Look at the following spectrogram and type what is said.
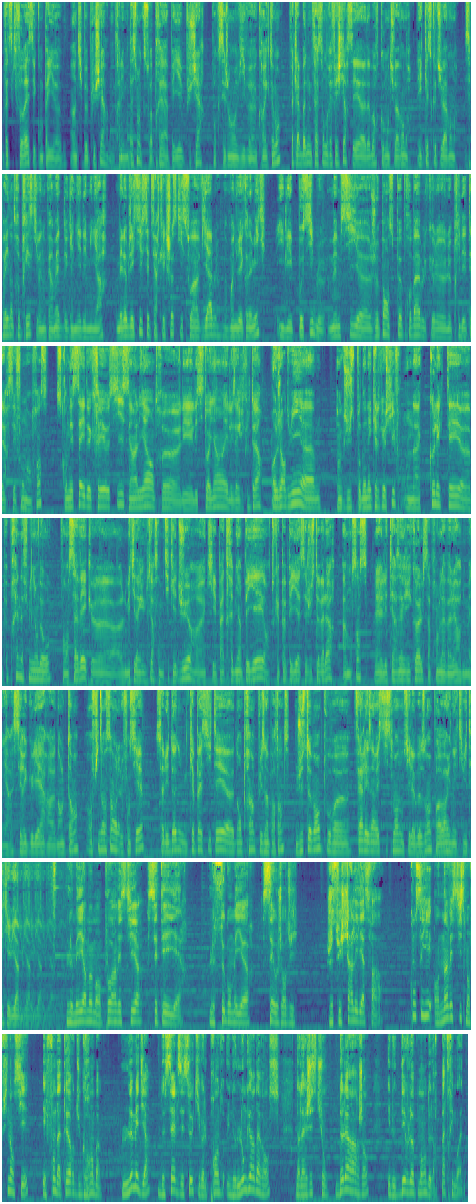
En fait, ce qu'il faudrait, c'est qu'on paye euh, un petit peu plus cher notre alimentation et que ce soit prêt à payer plus cher pour que ces gens vivent euh, correctement. En fait, la bonne façon de réfléchir, c'est euh, d'abord comment tu vas vendre et qu'est-ce que tu vas vendre. C'est pas une entreprise qui va nous permettre de gagner des milliards, mais l'objectif, c'est de faire quelque chose qui soit viable d'un point de vue économique. Il est possible, même si je pense peu probable que le, prix des terres s'effondre en France. Ce qu'on essaye de créer aussi, c'est un lien entre les, les, citoyens et les agriculteurs. Aujourd'hui, donc juste pour donner quelques chiffres, on a collecté euh, à peu près 9 millions d'euros. Enfin, on savait que euh, le métier d'agriculteur, c'est un métier qui est dur, euh, qui est pas très bien payé, en tout cas pas payé à sa juste valeur, à mon sens. Les, terres agricoles, ça prend de la valeur de manière assez régulière dans le temps. En finançant le foncier, ça lui donne une capacité d'emprunt plus importante, justement pour faire les investissements dont il a besoin pour avoir une activité qui est viable. Le meilleur moment pour investir, c'était hier. Le second meilleur, c'est aujourd'hui. Je suis Charles Elias Farah conseiller en investissement financier et fondateur du Grand Bain, le média de celles et ceux qui veulent prendre une longueur d'avance dans la gestion de leur argent et le développement de leur patrimoine.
